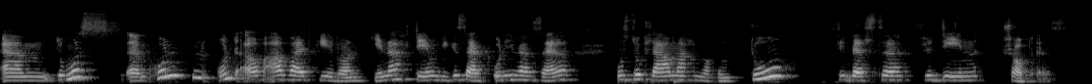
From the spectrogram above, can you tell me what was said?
Ähm, du musst ähm, Kunden und auch Arbeitgebern, je nachdem, wie gesagt, universell, musst du klar machen, warum du die beste für den Job ist.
